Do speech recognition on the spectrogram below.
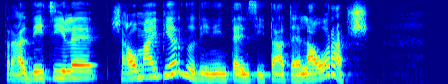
tradițiile și-au mai pierdut din intensitate la oraș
